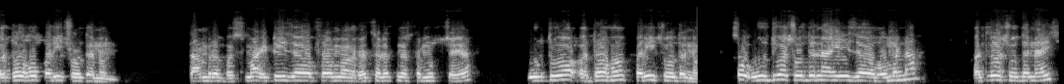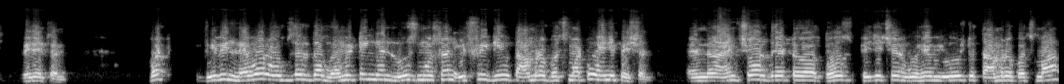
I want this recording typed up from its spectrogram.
Adhoha Parichodhanam. Tamra Bhasma, it is uh, from uh, Rasaratna Samuchaya. Urdhva Adhoha Parichodhanam. So Urdhva Shodhana is uh, Vamana, Adhva Shodhana is Virechan. But we will never observe the vomiting and loose motion if we give Tamra Bhasma to any patient. And uh, I'm sure that uh, those physicians who have used Tamra Bhasma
